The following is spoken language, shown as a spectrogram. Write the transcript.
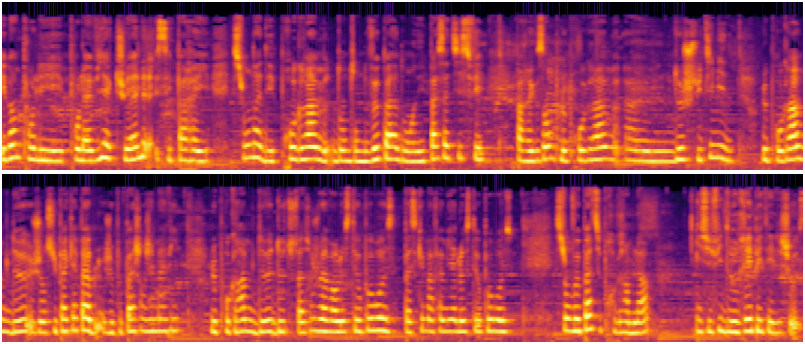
Et eh bien pour, pour la vie actuelle, c'est pareil. Si on a des programmes dont on ne veut pas, dont on n'est pas satisfait, par exemple le programme euh, de je suis timide, le programme de j'en suis pas capable, je peux pas changer ma vie, le programme de de toute façon je vais avoir l'ostéoporose parce que ma famille a l'ostéoporose. Si on veut pas de ce programme-là, il suffit de répéter les choses.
